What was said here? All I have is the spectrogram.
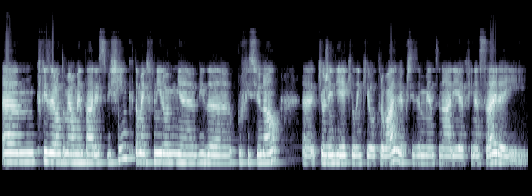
um, que fizeram também aumentar esse bichinho, que também definiram a minha vida profissional, uh, que hoje em dia é aquilo em que eu trabalho, é precisamente na área financeira e,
